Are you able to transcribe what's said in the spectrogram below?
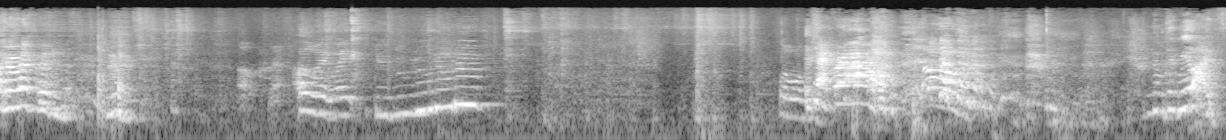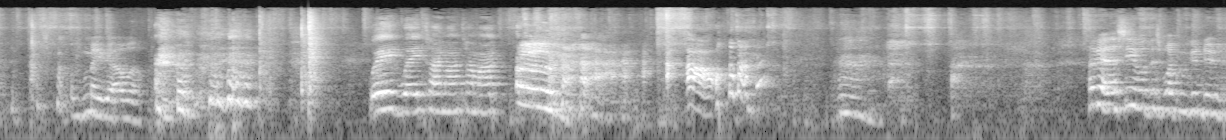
My weapon. Oh crap. Oh wait, wait. Do, do, do, do, do. Whoa, whoa, Attack! Oh. No, take me alive. Maybe I will. Wait, wait, time out, time out. Ow. okay, let's see what this weapon can do.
